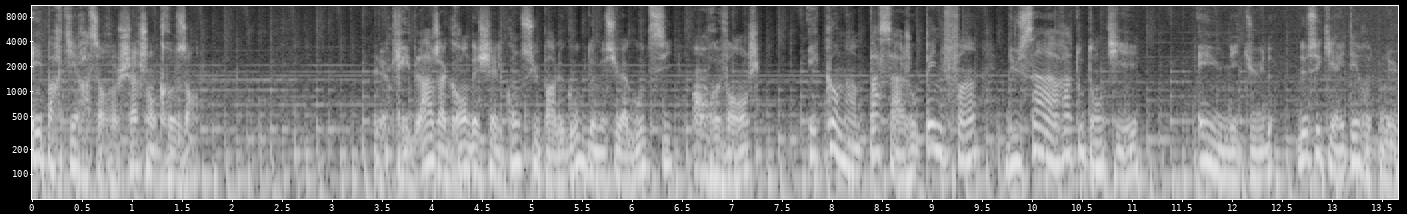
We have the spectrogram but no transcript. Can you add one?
et partir à sa recherche en creusant. Le criblage à grande échelle conçu par le groupe de M. Aguzzi, en revanche, est comme un passage au peigne fin du Sahara tout entier et une étude de ce qui a été retenu.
